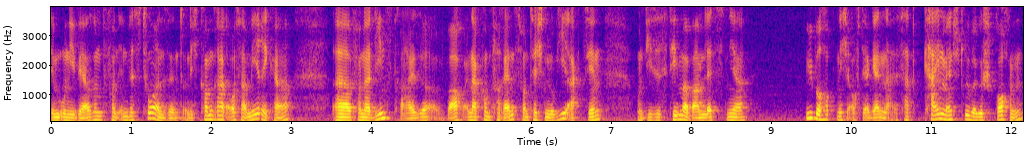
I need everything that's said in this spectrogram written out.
im Universum von Investoren sind. Und ich komme gerade aus Amerika äh, von einer Dienstreise, war auf einer Konferenz von Technologieaktien und dieses Thema war im letzten Jahr überhaupt nicht auf der Agenda. Es hat kein Mensch drüber gesprochen.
